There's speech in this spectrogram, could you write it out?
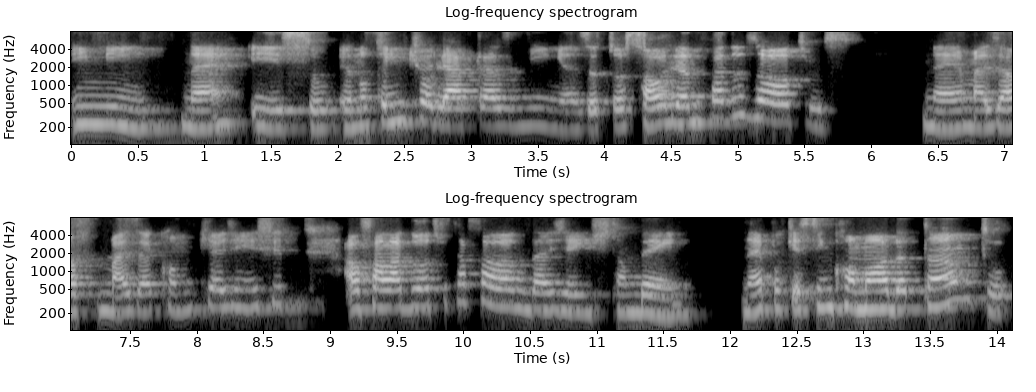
em mim, né? Isso. Eu não tenho que olhar para as minhas, eu estou só olhando para dos outros, né? Mas é, mas é como que a gente, ao falar do outro, está falando da gente também, né? Porque se incomoda tanto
